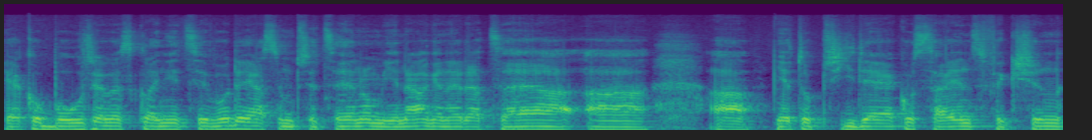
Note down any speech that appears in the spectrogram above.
jako bouře ve sklenici vody. Já jsem přece jenom jiná generace a, a, a mně to přijde jako science fiction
